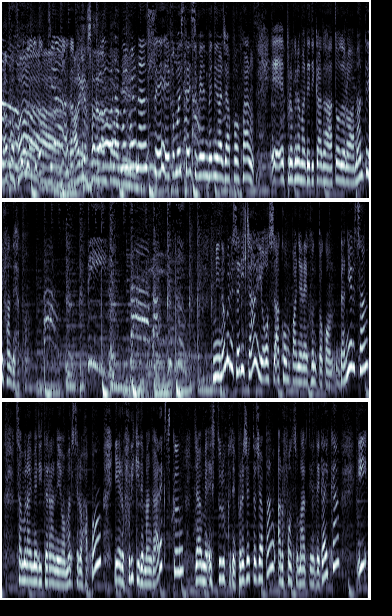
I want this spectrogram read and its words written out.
¡Japo Fan! ¡Hostia! Alguien se ha adelantado Hola, muy buenas. eh, ¿Cómo estáis? Bienvenido a Japo Fan, eh, programa dedicado a todos los amantes y fans de Japón. Mi nombre es Eri Chan y os acompañaré junto con Daniel San, Samurai Mediterráneo Marcelo Japón y el friki de manga Alex Kun, Jaume Struk de Proyecto Japan, Alfonso Martínez de Gaikan y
